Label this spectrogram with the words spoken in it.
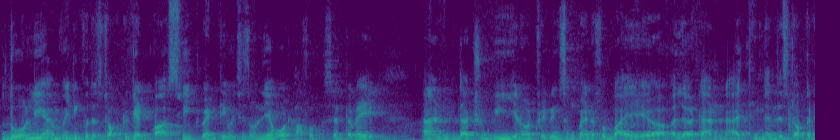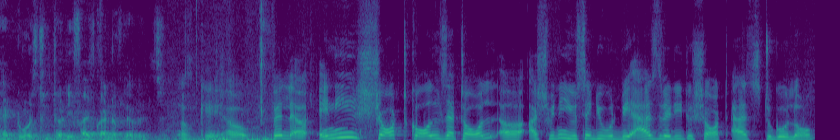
Though only I'm waiting for the stock to get past 320, which is only about half a percent away. And that should be, you know, triggering some kind of a buy uh, alert. And I think then the stock can head towards 335 kind of levels. Okay. Oh, well, uh, any short calls at all? Uh, Ashwani, you said you would be as ready to short as to go long.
